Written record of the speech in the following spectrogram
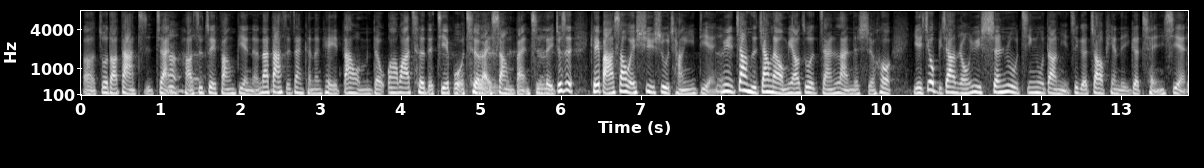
呃坐到大直站，好是最方便的。那大直站可能可以搭我们的娃娃车的接驳车来上班之类，就是可以把它稍微叙述长一点，因为这样子将来我们要做展览的时候，也就比较容易深入进入到你这个照片的一个呈现。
